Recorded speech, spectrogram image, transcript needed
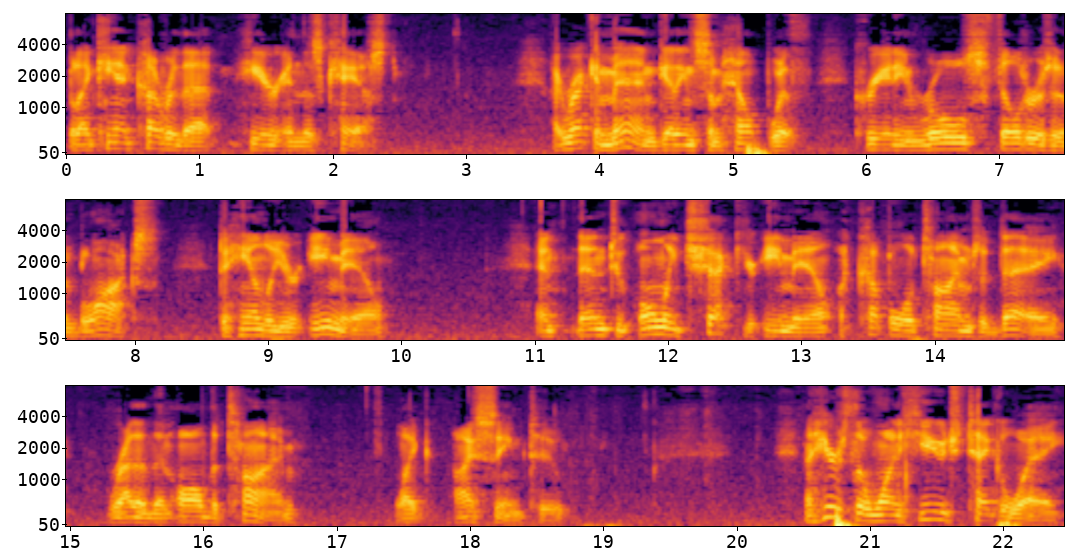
but I can't cover that here in this cast. I recommend getting some help with creating rules, filters, and blocks to handle your email, and then to only check your email a couple of times a day rather than all the time, like I seem to. Now, here's the one huge takeaway.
